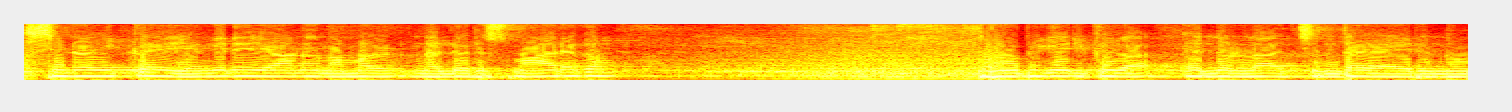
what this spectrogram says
സിനോയ്ക്ക് എങ്ങനെയാണ് നമ്മൾ നല്ലൊരു സ്മാരകം രൂപീകരിക്കുക എന്നുള്ള ചിന്തയായിരുന്നു.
